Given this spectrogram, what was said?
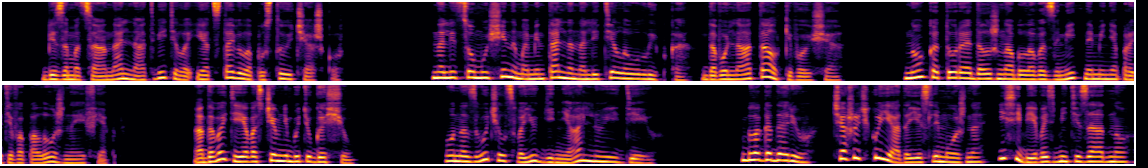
— безэмоционально ответила и отставила пустую чашку. На лицо мужчины моментально налетела улыбка, довольно отталкивающая, но которая должна была возыметь на меня противоположный эффект. «А давайте я вас чем-нибудь угощу». Он озвучил свою гениальную идею. «Благодарю. Чашечку яда, если можно, и себе возьмите заодно».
